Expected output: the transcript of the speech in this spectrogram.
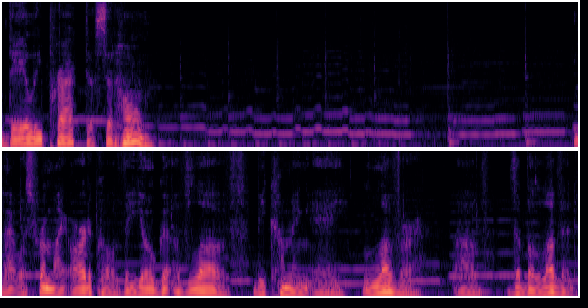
daily practice at home. That was from my article, The Yoga of Love Becoming a Lover of the Beloved,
